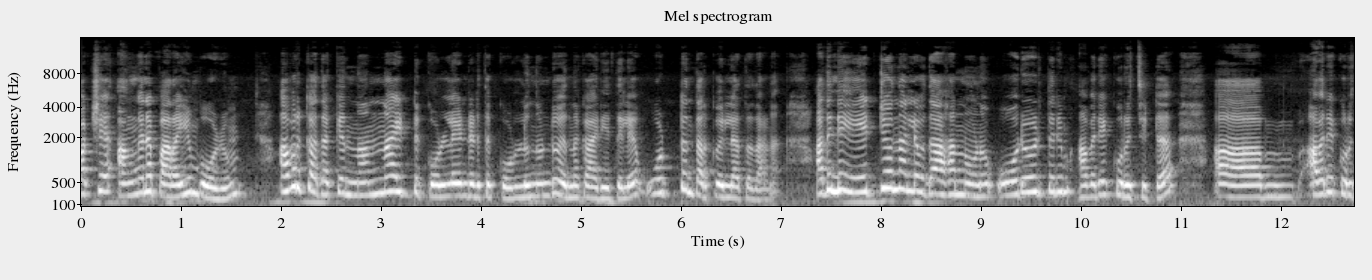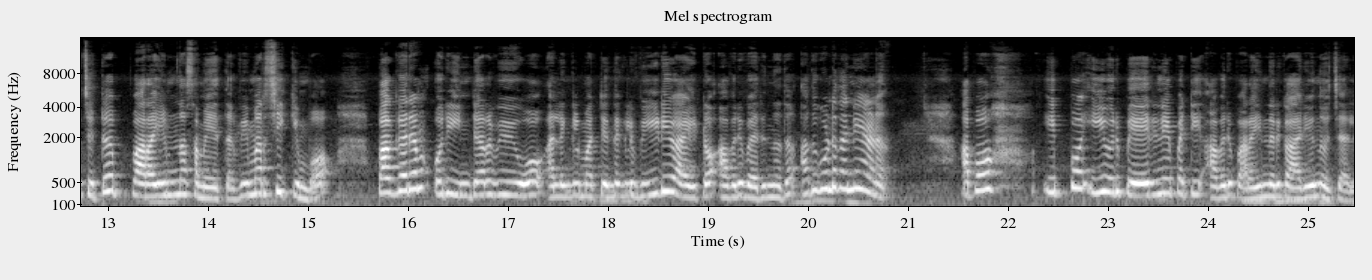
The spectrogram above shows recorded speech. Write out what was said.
പക്ഷെ അങ്ങനെ പറയുമ്പോഴും അവർക്കതൊക്കെ നന്നായിട്ട് കൊള്ളേണ്ടടുത്ത് കൊള്ളുന്നുണ്ടോ എന്ന കാര്യത്തിൽ ഒട്ടും തർക്കമില്ലാത്തതാണ്. അതിന്റെ ഏറ്റവും നല്ല ഉദാഹരണമാണ് ഓരോരുത്തരും അവരെ കുറിച്ചിട്ട് അവരെ കുറിച്ചിട്ട് പറയുന്ന സമയത്ത് വിമർശിക്കുമ്പോൾ പകരം ഒരു ഇന്റർവ്യൂവോ അല്ലെങ്കിൽ മറ്റെന്തെങ്കിലും വീഡിയോ ആയിട്ടോ അവർ വരുന്നത് അതുകൊണ്ട് തന്നെയാണ്. അപ്പോൾ ഇപ്പോൾ ഈ ഒരു പേരിനെ പറ്റി അവർ പറയുന്നൊരു കാര്യം എന്ന് വെച്ചാൽ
